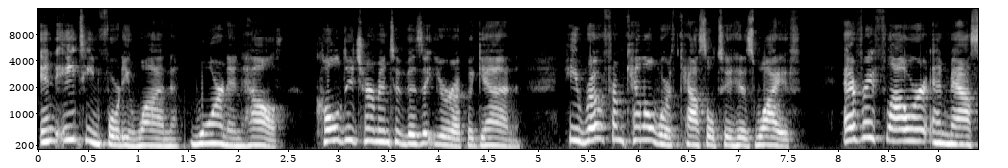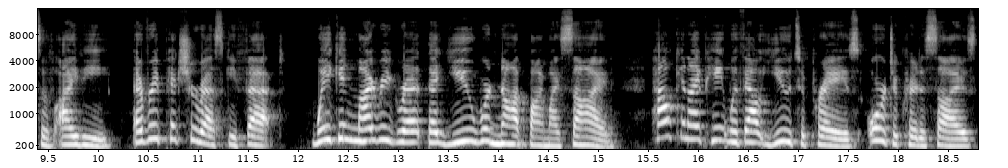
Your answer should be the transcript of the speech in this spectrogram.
In 1841, worn in health, Cole determined to visit Europe again. He wrote from Kenilworth Castle to his wife, Every flower and mass of ivy, every picturesque effect, wakened my regret that you were not by my side. How can I paint without you to praise or to criticize,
